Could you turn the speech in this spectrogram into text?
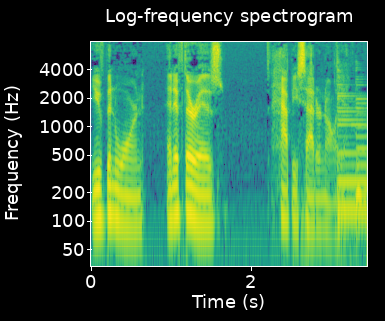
you've been warned, and if there is, happy Saturnalia.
